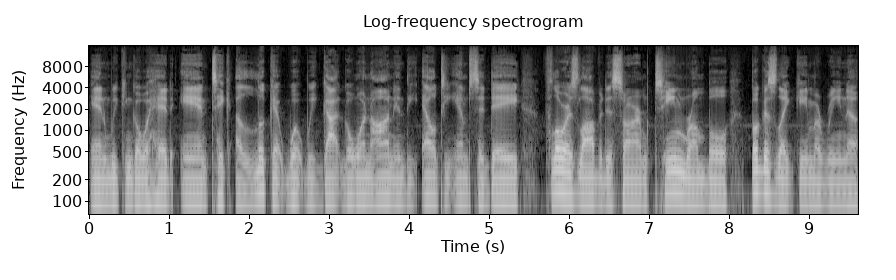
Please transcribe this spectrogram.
and we can go ahead and take a look at what we got going on in the LTMs today. Floor is Lava Disarm, Team Rumble, Bugha's Late Game Arena,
